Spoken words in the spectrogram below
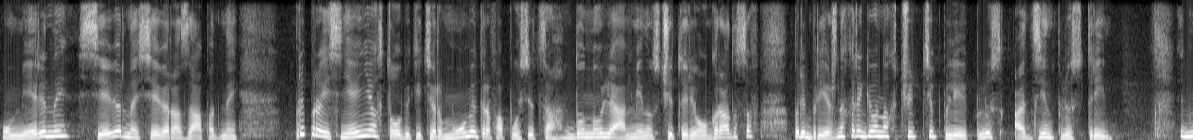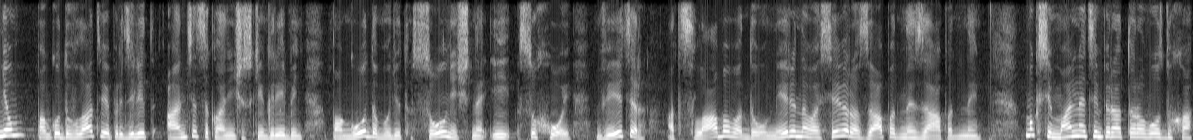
умеренный, северный, северо-западный. При прояснениях столбики термометров опустятся до нуля минус 4 градусов. В прибрежных регионах чуть теплее, плюс 1, плюс 3. Днем погоду в Латвии определит антициклонический гребень. Погода будет солнечной и сухой. Ветер от слабого до умеренного северо-западный западный. Максимальная температура воздуха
